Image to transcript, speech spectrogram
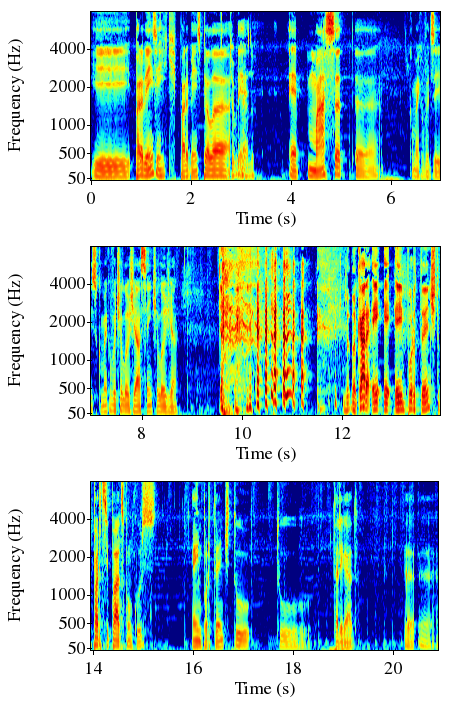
E parabéns, Henrique. Parabéns pela. Muito obrigado. É, é massa. ah, como é que eu vou dizer isso? Como é que eu vou te elogiar sem te elogiar? Cara, é, é, é importante tu participar dos concursos. É importante tu. tu tá ligado? Ah, ah,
